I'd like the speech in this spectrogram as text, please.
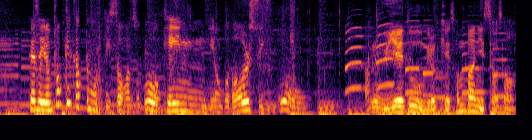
그래서 이런 포켓 같은 것도 있어가지고 개인 이런 거 넣을 수 있고 그리고 위에도 이렇게 선반이 있어서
